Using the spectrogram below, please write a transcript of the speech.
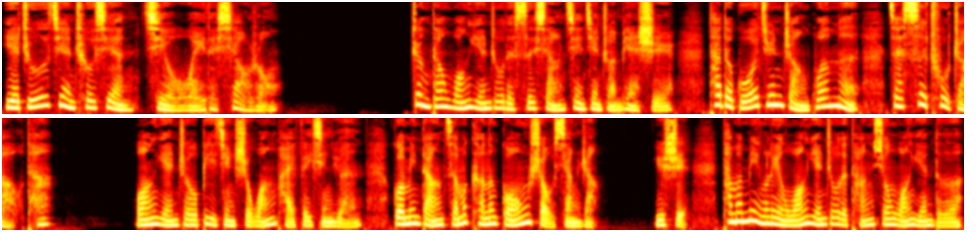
也逐渐出现久违的笑容。正当王延洲的思想渐渐转变时，他的国军长官们在四处找他。王延洲毕竟是王牌飞行员，国民党怎么可能拱手相让？于是，他们命令王延洲的堂兄王延德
